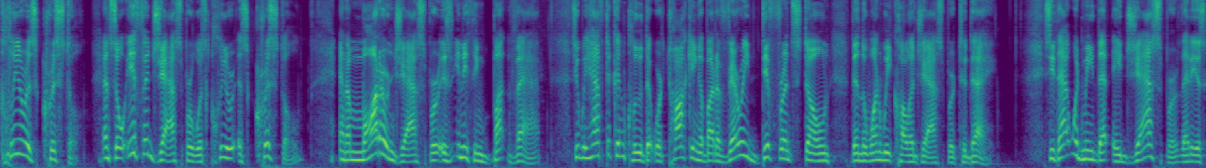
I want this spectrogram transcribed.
clear as crystal. And so, if a jasper was clear as crystal, and a modern jasper is anything but that, See, we have to conclude that we're talking about a very different stone than the one we call a jasper today. See, that would mean that a jasper that is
